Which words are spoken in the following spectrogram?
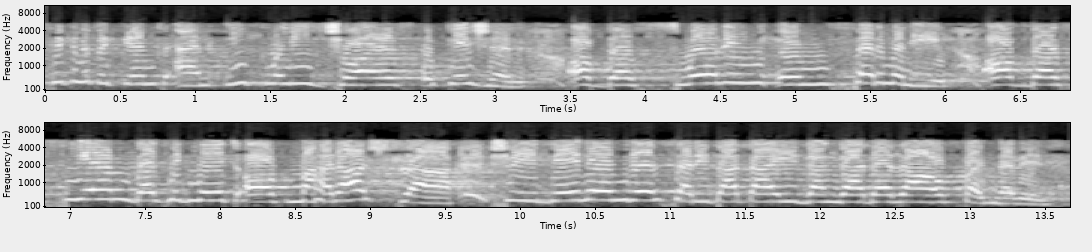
significant and equally joyous occasion of the swearing-in ceremony of the CM designate of Maharashtra, Shri Devendra Saritatai Gangadhar Rao Fadnavis.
